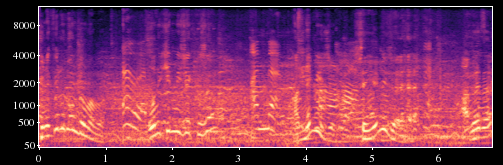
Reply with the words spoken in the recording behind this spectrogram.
Künefeli dondurma mı? Evet. Onu kim yiyecek kızım? Annem. Anne mi yiyecek? Sen yemeyeceksin. Neden?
